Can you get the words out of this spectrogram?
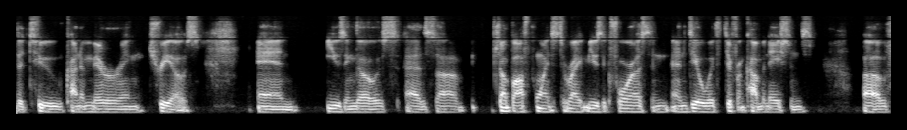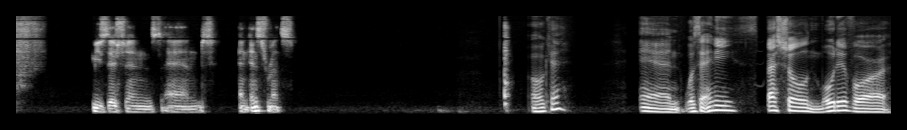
the two kind of mirroring trios, and using those as uh, jump off points to write music for us and, and deal with different combinations of musicians and and instruments. Okay. And was there any special motive or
